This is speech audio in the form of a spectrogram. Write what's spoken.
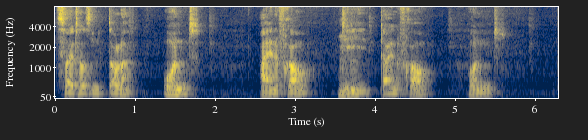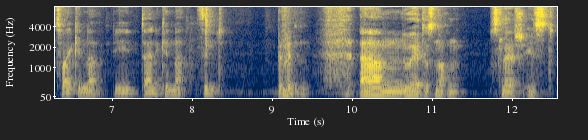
2000 Dollar und eine Frau, die deine Frau und zwei Kinder, die deine Kinder sind, befinden. Ähm, Du hättest noch ein Slash ist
